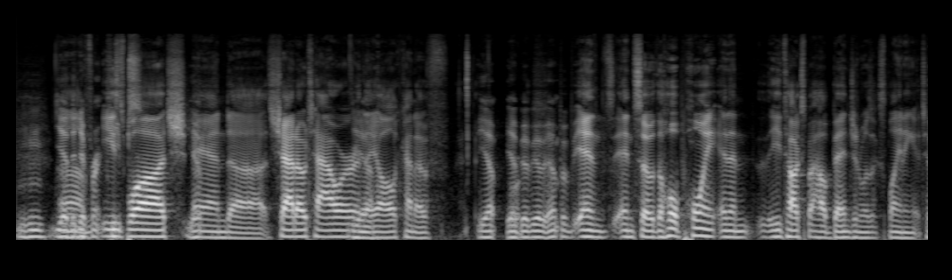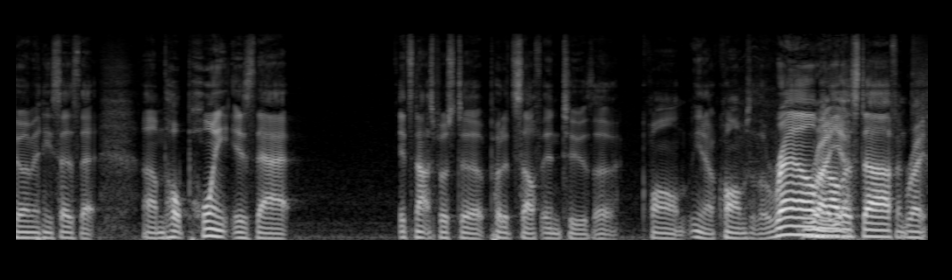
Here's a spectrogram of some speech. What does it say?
Yeah, the um, different East keeps. Watch Yep. and uh, Shadow Tower, and they all kind of. Yep. Yep. Yep. Yep. yep. And and so the whole point, and then he talks about how Benjen was explaining it to him, and he says that um, the whole point is that it's not supposed to put itself into the qualm, you know, qualms of the realm Right, and all yeah. this stuff. And Right.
